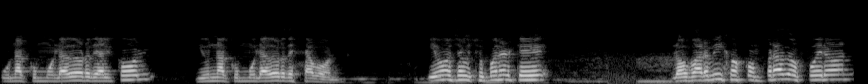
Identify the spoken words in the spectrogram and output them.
un acumulador de alcohol y un acumulador de jabón. Y vamos a suponer que los barbijos comprados fueron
